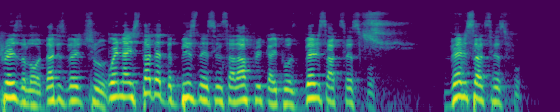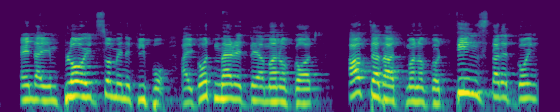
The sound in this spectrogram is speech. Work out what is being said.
Praise the Lord. That is very true. When I started the business in South Africa, it was very successful. Very successful. And I employed so many people. I got married there, man of God. After that, man of God, things started going.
